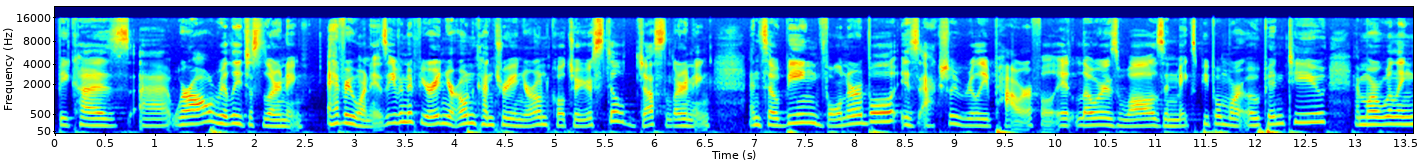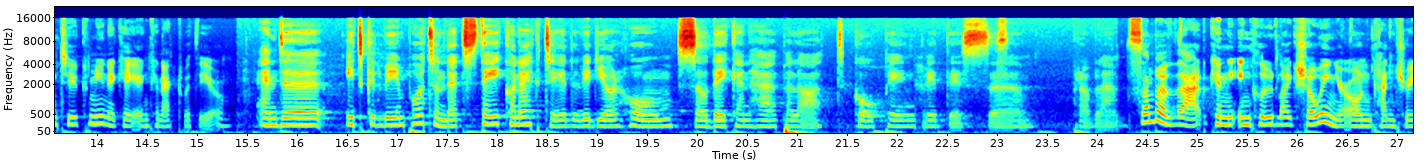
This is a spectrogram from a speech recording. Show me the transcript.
because uh, we're all really just learning. Everyone is. Even if you're in your own country and your own culture, you're still just learning. And so being vulnerable is actually really powerful. It lowers walls and makes people more open to you and more willing to communicate and connect with you. And uh, it could be important that stay connected with your home so they can help a lot coping with this. Uh, problem. Some of that can include like showing your own country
